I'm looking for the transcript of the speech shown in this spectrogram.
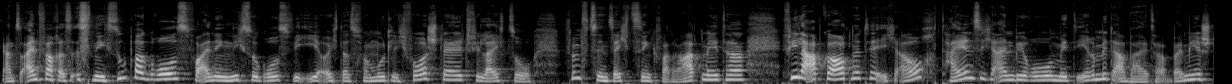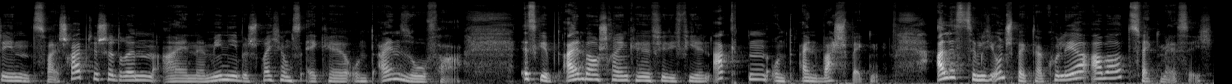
Ganz einfach, es ist nicht super groß, vor allen Dingen nicht so groß, wie ihr euch das vermutlich vorstellt, vielleicht so 15, 16 Quadratmeter. Viele Abgeordnete, ich auch, teilen sich ein Büro mit ihrem Mitarbeiter. Bei mir stehen zwei Schreibtische drin, eine Mini-Besprechungsecke und ein Sofa. Es gibt Einbauschränke für die vielen Akten und ein Waschbecken. Alles ziemlich unspektakulär, aber zweckmäßig.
